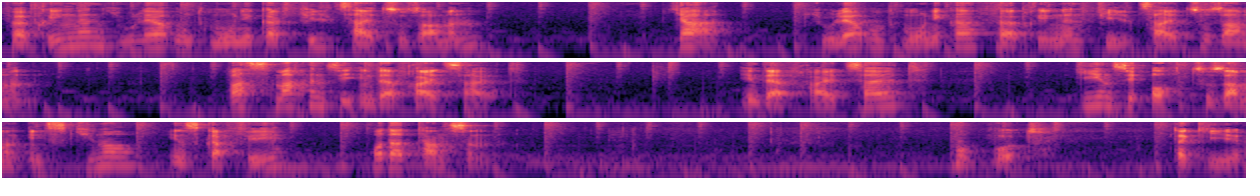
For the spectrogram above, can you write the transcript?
Verbringen Julia und Monika viel Zeit zusammen? Ja, Julia und Monika verbringen viel Zeit zusammen. Was machen sie in der Freizeit? In der Freizeit gehen sie oft zusammen ins Kino, ins Café oder tanzen. Ну вот, такие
